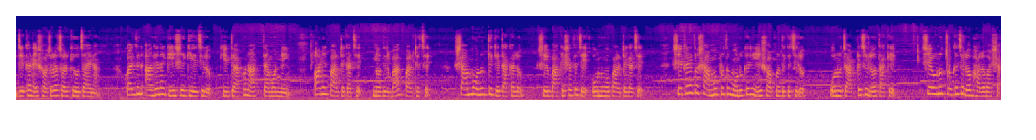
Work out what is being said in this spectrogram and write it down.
যেখানে সচরাচর কেউ যায় না। কয়েকদিন আগে নাকি সে গিয়েছিল, কিন্তু এখন আর তেমন নেই। অনেক পাল্টে গেছে, নদীর বাঘ পাল্টেছে। সাম্য অনুর দিকে তাকালো, সে বাঘের সাথে যে অনুও পাল্টে গেছে। সেখানে তো সাম্য প্রথম অনুকে নিয়ে স্বপ্ন দেখেছিল। অনু জাপটে ছিল তাকে। সে অনুর চোখে ছিল ভালোবাসা,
